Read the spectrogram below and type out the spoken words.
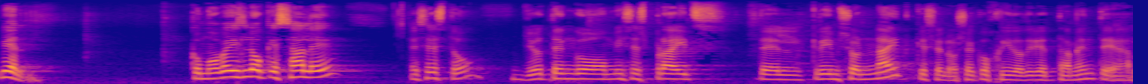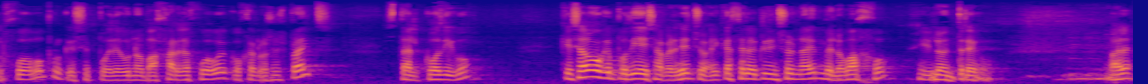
Bien, como veis lo que sale es esto. Yo tengo mis sprites del Crimson Knight, que se los he cogido directamente al juego, porque se puede uno bajar el juego y coger los sprites. Está el código que es algo que podíais haber hecho. Hay que hacer el Crimson Knight, me lo bajo y lo entrego. ¿Vale?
